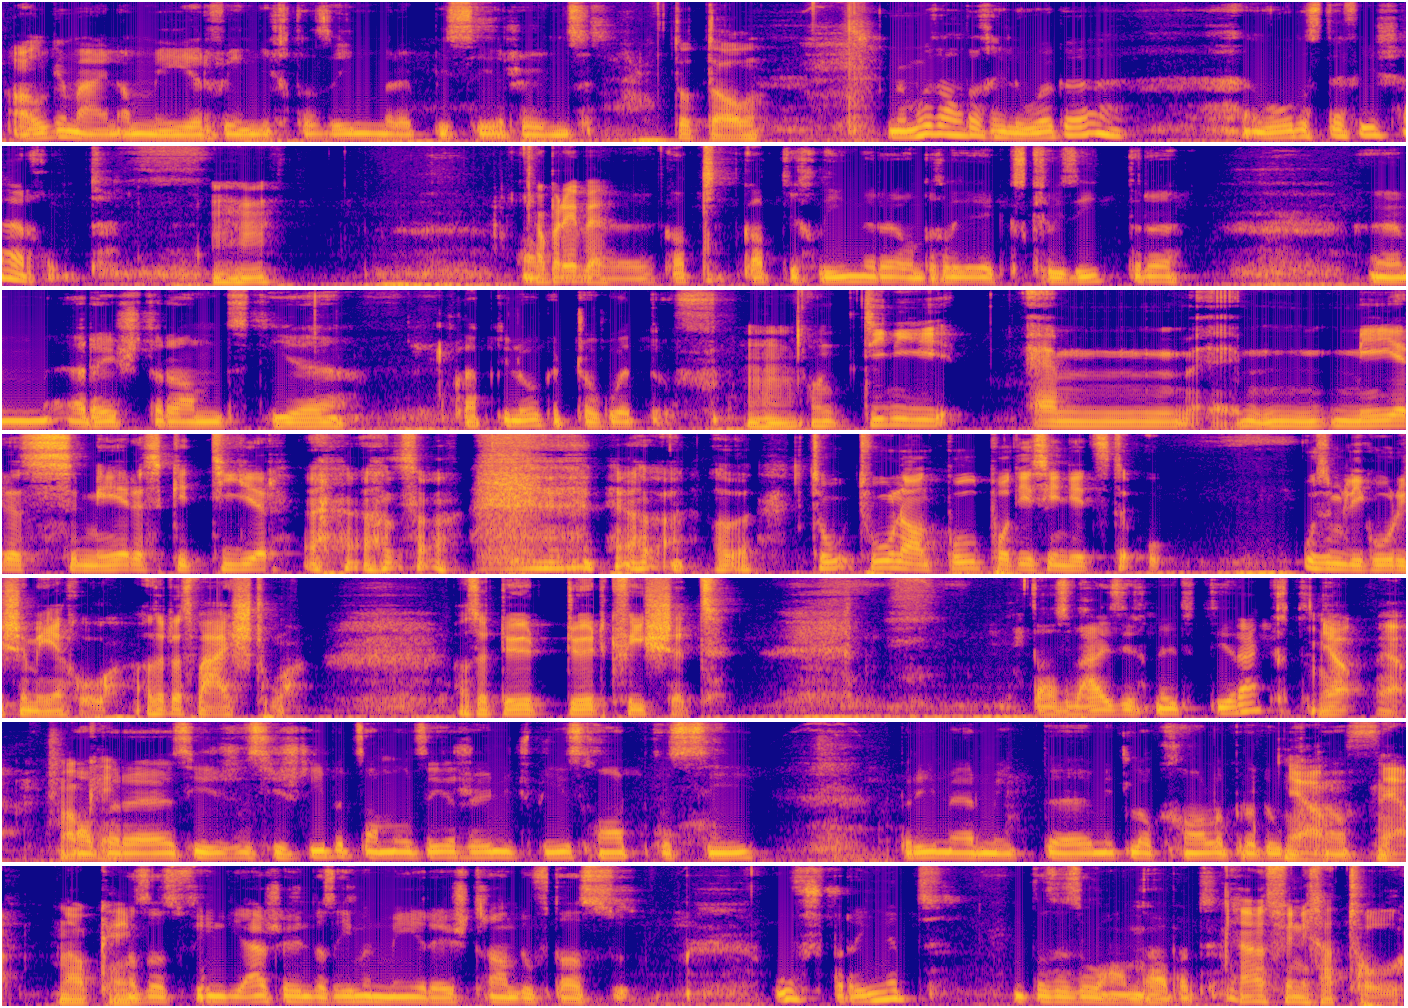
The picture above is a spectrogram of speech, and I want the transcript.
Allgemein am Meer finde ich das immer etwas sehr Schönes. Total. Man muss halt ein bisschen schauen, wo das der Fisch herkommt. Mhm. Aber eben. Äh, Gerade die kleineren und ein bisschen exquisiteren ähm, Restaurants, die, ich glaube, die schauen schon gut drauf. Mhm. Und deine ähm, Meeres, Meeresgetier, also, also Tu- Tuna und Pulpo, die sind jetzt aus dem Ligurischen Meer gekommen. Also das weißt du. Also dort, dort gefischt. Das weiß ich nicht direkt. Ja, ja, okay. Aber äh, sie, sie schreiben es einmal sehr schön in die Speiskarte, dass sie primär mit, äh, mit lokalen Produkten ja, arbeiten. ja, okay. Also das finde ich auch schön, dass immer mehr Restaurants auf das aufspringen und das so handhaben. ja, das finde ich auch toll.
